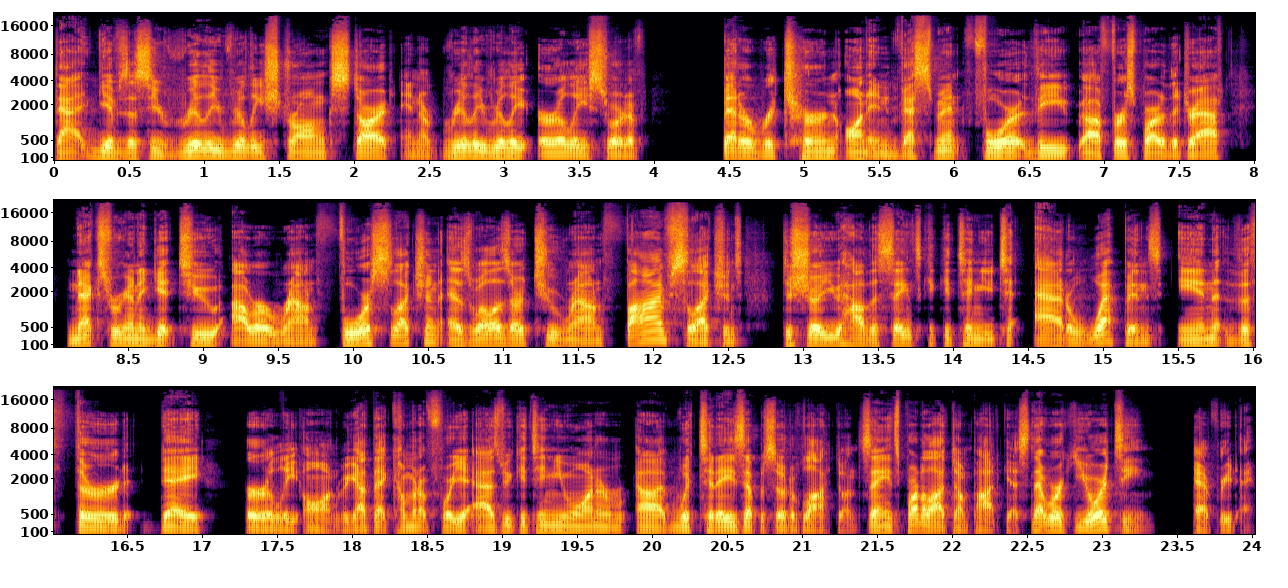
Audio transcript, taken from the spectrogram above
That gives us a really, really strong start and a really, really early sort of better return on investment for the uh, first part of the draft. Next, we're going to get to our round four selection as well as our two round five selections to show you how the Saints can continue to add weapons in the third day early on. We got that coming up for you as we continue on uh, with today's episode of Locked On Saints, part of Locked On Podcast Network, your team every day.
